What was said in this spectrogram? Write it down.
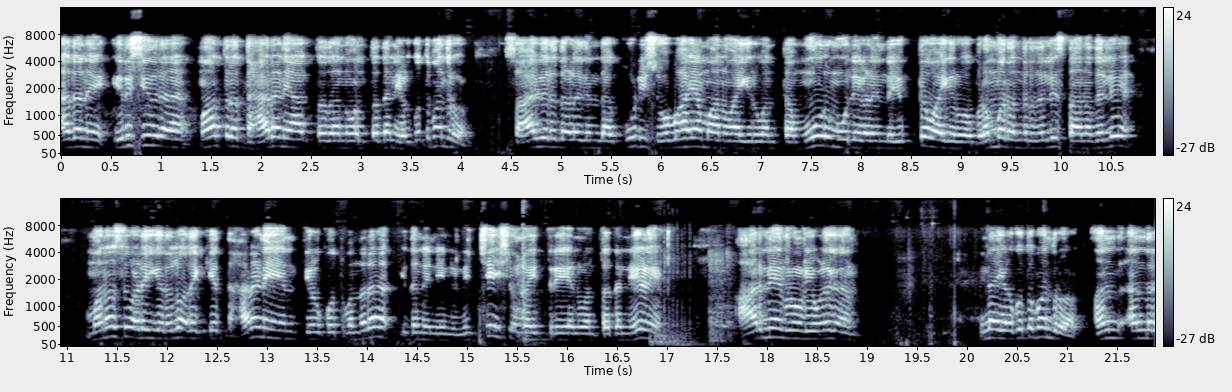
ಅದನ್ನ ಇರಿಸಿದ್ರ ಮಾತ್ರ ಧಾರಣೆ ಆಗ್ತದ ಅನ್ನುವಂಥದ್ದನ್ನ ಹೇಳ್ಕೊತ ಬಂದ್ರು. ಸಾವಿರದೊಳಗಿಂದ ಕೂಡಿ ಶೋಭಾಯಮಾನವಾಗಿರುವಂತ ಮೂರು ಮೂಲೆಗಳಿಂದ ಯುಕ್ತವಾಗಿರುವ ಬ್ರಹ್ಮರಂಧ್ರದಲ್ಲಿ, ಸ್ಥಾನದಲ್ಲಿ ಮನಸ್ಸು ಅಡಗಿರಲು ಅದಕ್ಕೆ ಧಾರಣೆ ಅಂತ ತಿಳ್ಕೊತ ಬಂದ್ರ ಇದನ್ನ ನೀನು ನಿಶ್ಚಯಿಸು ಮೈತ್ರಿ ಅನ್ನುವಂಥದ್ದನ್ನ ಹೇಳಿ ಆರನೇ ಒಳಗ ಇನ್ನ ಹೇಳ್ಕೊತ ಬಂದ್ರು. ಅಂದ್, ಅಂದ್ರ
